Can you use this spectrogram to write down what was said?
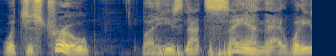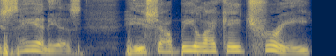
which is true, but he's not saying that. What he's saying is, he shall be like a tree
